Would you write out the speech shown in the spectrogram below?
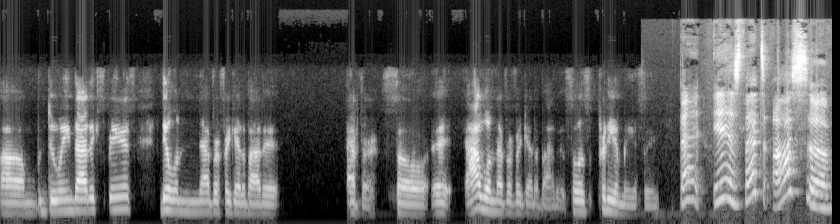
um, doing that experience, they will never forget about it ever. So it, I will never forget about it. So it's pretty amazing. That is, that's awesome.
